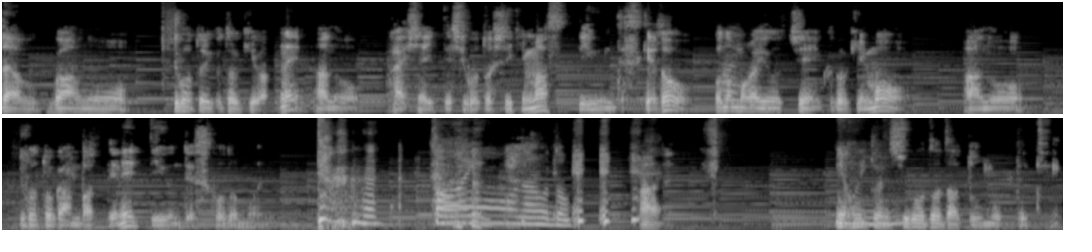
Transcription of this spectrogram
だから僕はあの、仕事行くときはね、あの、会社行って仕事してきますって言うんですけど、子供が幼稚園行くときも、あの、仕事頑張ってねって言うんです、子供に。かわいい。なるほど。はい。いや、本当に仕事だと思ってて。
